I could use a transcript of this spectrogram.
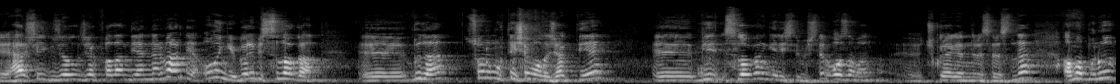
e, her şey güzel olacak falan diyenler vardı ya. Onun gibi böyle bir slogan. E, bu da sonu muhteşem olacak diye e, bir slogan geliştirmişler. O zaman e, gelenleri sırasında. Ama bunu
